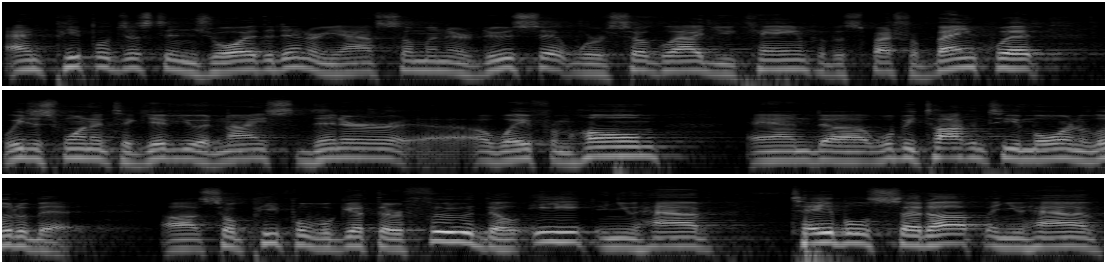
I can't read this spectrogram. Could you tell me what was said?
And people just enjoy the dinner. You have someone introduce it. We're so glad you came for the special banquet. We just wanted to give you a nice dinner uh, away from home. And uh, we'll be talking to you more in a little bit. Uh, so people will get their food, they'll eat, and you have tables set up and you have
